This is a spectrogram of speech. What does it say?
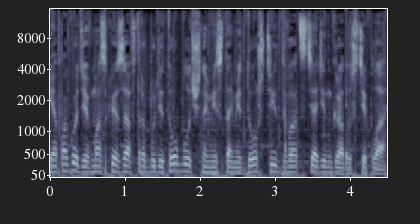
И о погоде в Москве завтра будет облачно, местами дождь и 21 градус тепла.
